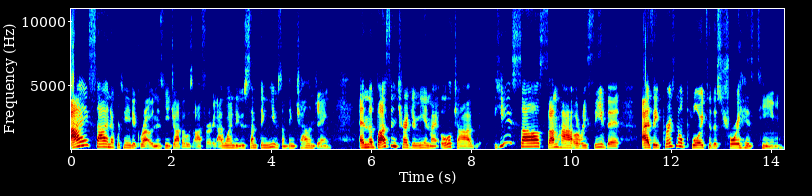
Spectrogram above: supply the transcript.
I saw an opportunity to grow in this new job I was offered. I wanted to do something new, something challenging. And the boss in charge of me in my old job, he saw somehow or received it as a personal ploy to destroy his team.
